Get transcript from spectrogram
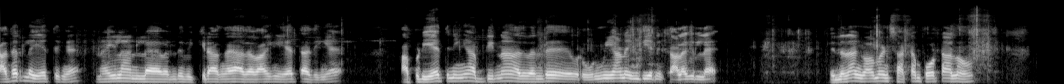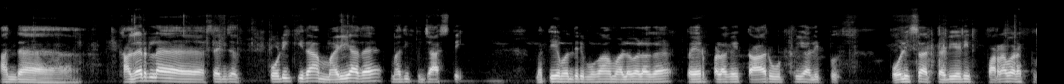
கதரில் ஏற்றுங்க நைலானில் வந்து விற்கிறாங்க அதை வாங்கி ஏற்றாதீங்க அப்படி ஏற்றுனீங்க அப்படின்னா அது வந்து ஒரு உண்மையான இந்தியனுக்கு அழகில்லை என்னதான் கவர்மெண்ட் சட்டம் போட்டாலும் அந்த கதரில் செஞ்ச கொடிக்கு தான் மரியாதை மதிப்பு ஜாஸ்தி. மத்திய மந்திரி முகாம் அலுவலக பெயர் பலகை தார் ஊற்றி அழிப்பு போலீசார் தடியடி பரபரப்பு.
